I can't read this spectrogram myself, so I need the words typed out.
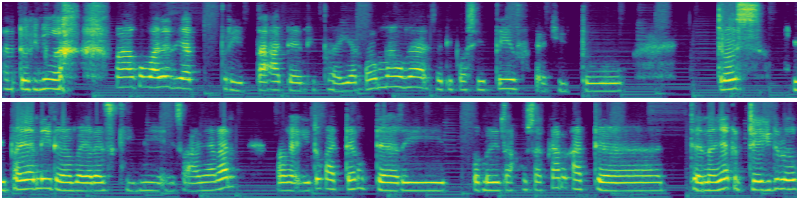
aduh ini malah aku kemarin lihat berita ada yang dibayar. Kalau mau nggak jadi positif kayak gitu. Terus dibayar nih dengan bayaran segini. Soalnya kan kalau kayak gitu kadang dari pemerintah pusat kan ada dananya gede gitu loh.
